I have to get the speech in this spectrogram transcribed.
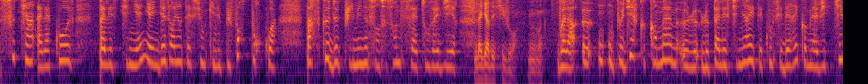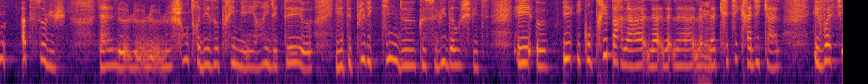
soutiens à la cause palestinienne, il y a une désorientation qui est plus forte. Pourquoi? Parce que depuis 1967, on va dire... La guerre des six jours. Voilà, euh, on, peut dire que quand même euh, le Palestinien était considéré comme la victime absolue le, chantre des opprimés. Hein. il, était, euh, il était plus victime de, que celui d'Auschwitz, et euh, y, compris par la, mm. la, critique radicale. Et voici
